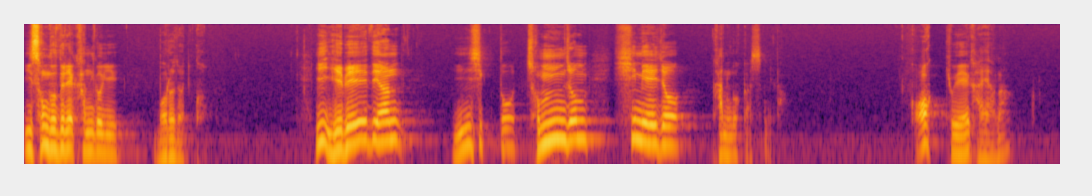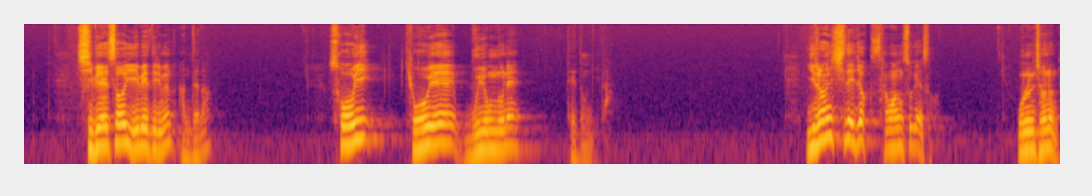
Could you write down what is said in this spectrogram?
이 성도들의 간격이 멀어졌고, 이 예배에 대한 인식도 점점 희미해져 가는 것 같습니다. 꼭 교회에 가야 하나? 집에서 예배 드리면 안 되나? 소위 교회 무용론에 대듭니다. 이런 시대적 상황 속에서 오늘 저는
